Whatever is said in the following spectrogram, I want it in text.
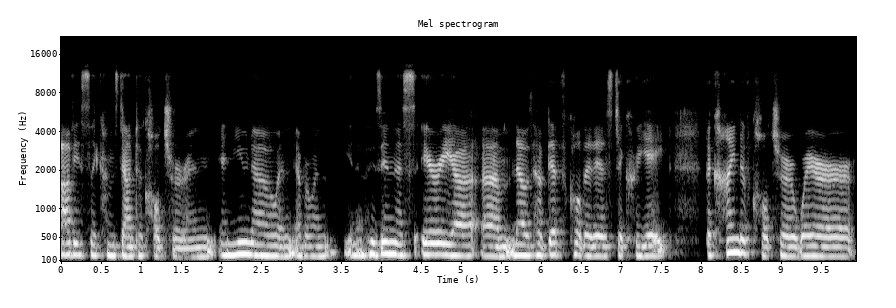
obviously comes down to culture and and you know and everyone you know who's in this area um, knows how difficult it is to create the kind of culture where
